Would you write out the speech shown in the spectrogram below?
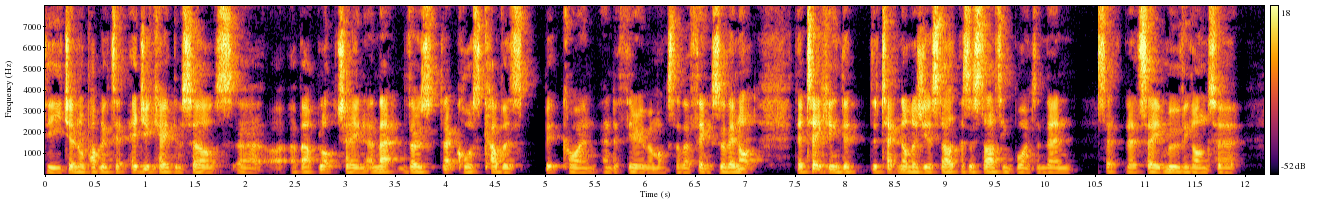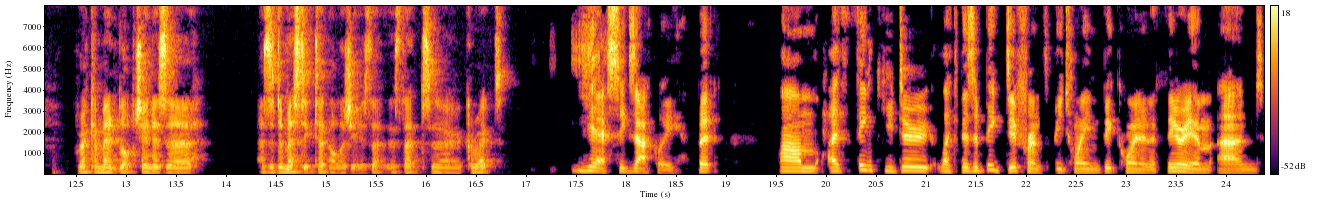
the general public to educate themselves uh, about blockchain, and that those that course covers Bitcoin and Ethereum amongst other things. So they're not they're taking the, the technology as, as a starting point, and then let's say moving on to recommend blockchain as a as a domestic technology. Is that is that uh, correct? Yes, exactly. But um, I think you do like there's a big difference between Bitcoin and Ethereum and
